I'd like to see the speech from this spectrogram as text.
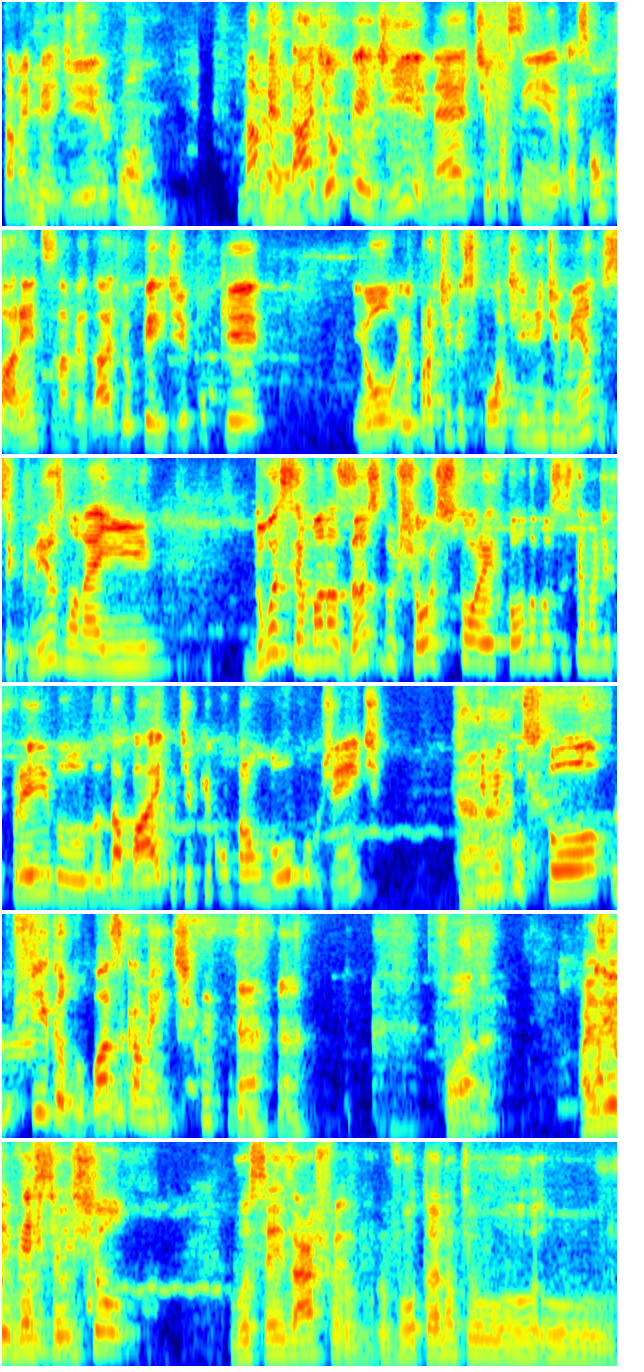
também e perdi. Como. Na verdade, eu perdi, né? Tipo assim, é só um parênteses, na verdade, eu perdi porque eu, eu pratico esporte de rendimento, ciclismo, né? E duas semanas antes do show, eu estourei todo o meu sistema de freio do, do da bike. Eu tive que comprar um novo urgente. Caraca. E me custou um fígado, basicamente. Foda. Mas aí eu perdi vocês, o show. Vocês acham, voltando aqui o, o,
